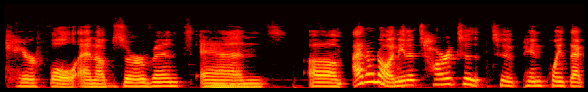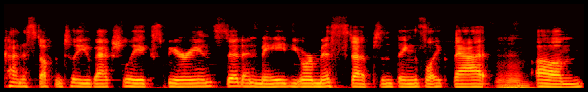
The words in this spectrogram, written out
careful and observant and um I don't know. I mean, it's hard to to pinpoint that kind of stuff until you've actually experienced it and made your missteps and things like that. Um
